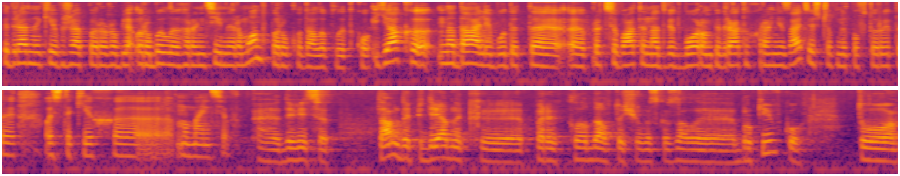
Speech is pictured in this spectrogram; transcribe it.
підрядники вже переробля... робили гарантійний ремонт, перекладали плитку. Як е, надалі будете е, працювати над відбором підрядних організацій, щоб не повторити ось таких е, моментів? Дивіться, там, де підрядник перекладав те, що ви сказали, бруківку, то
